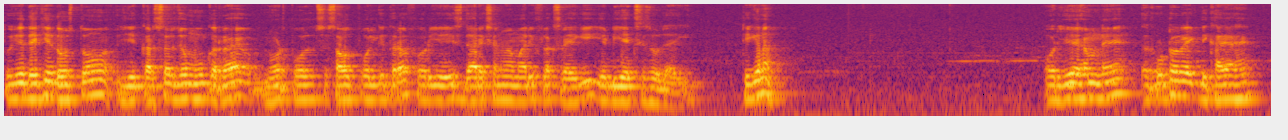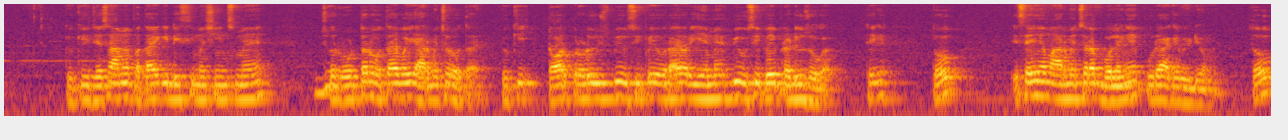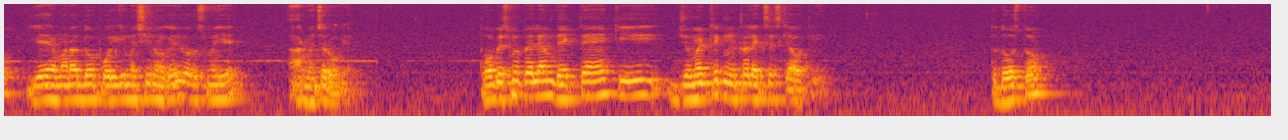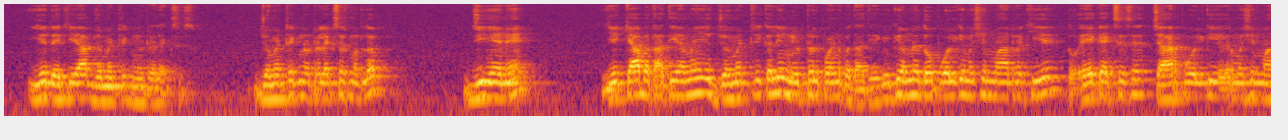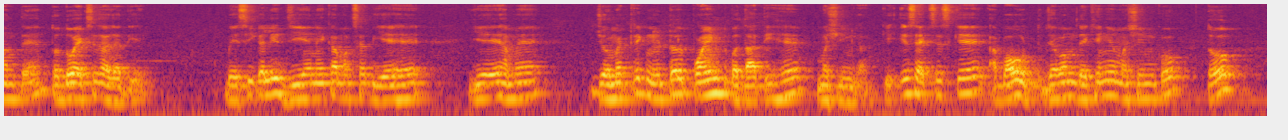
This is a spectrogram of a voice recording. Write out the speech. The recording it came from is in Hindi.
तो ये देखिए दोस्तों, ये कर्सर जो मूव कर रहा है नॉर्थ पोल से साउथ पोल की तरफ़ और ये इस डायरेक्शन में हमारी फ्लक्स रहेगी, ये डी एक्सिस हो जाएगी। ठीक है ना? और ये हमने रोटर एक दिखाया है, क्योंकि जैसा हमें पता है कि डीसी मशीन्स में जो रोटर होता है वही आर्मेचर होता है, क्योंकि टॉर्क प्रोड्यूस भी उसी पे ही रहा है और ईएमएफ भी उसी पे ही प्रोड्यूस होगा, ठीक है? तो इसे ही हम आर्मेचर अब बोलेंगे पूरे आगे वीडियो में। तो ये हमारा दो पोल की मशीन हो गई और उसमें ये आर्मेचर हो गया। तो अब इसमें पहले हम देखते हैं कि ज्योमेट्रिक न्यूट्रल एक्सेस क्या होती है। तो दोस्तों, ये देखिए आप geometric neutral axis geometric neutral axis मतलब जी एन ए ये क्या बताती है हमें? ये ज्योमेट्रिकली न्यूट्रल पॉइंट बताती है, क्योंकि हमने दो पोल की मशीन मान रखी है तो एक एक्सेस है, चार पोल की अगर मशीन मानते हैं तो दो एक्सेस आ जाती है। बेसिकली जीएनए का मकसद ये है, ये हमें ज्योमेट्रिक न्यूट्रल पॉइंट बताती है मशीन का, कि इस एक्सिस के अबाउट जब हम देखेंगे मशीन को तो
